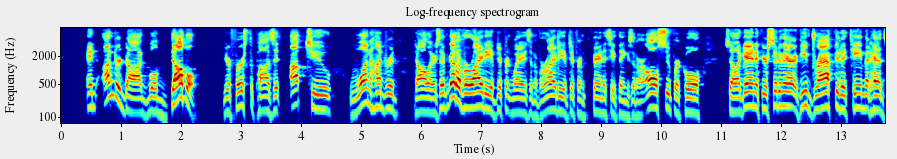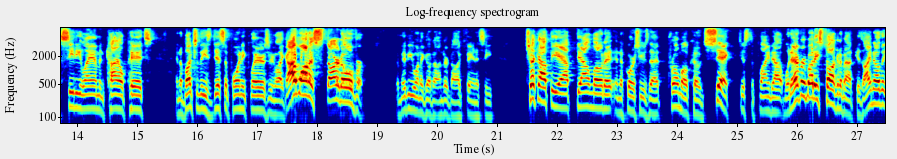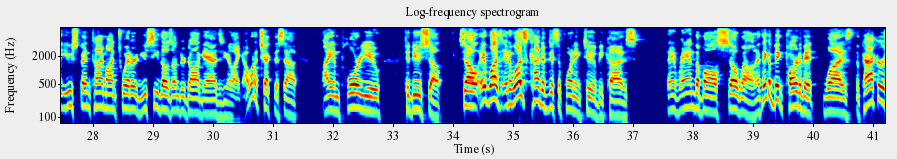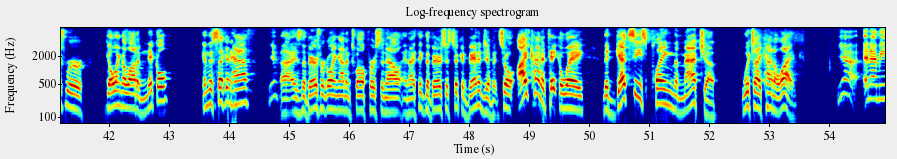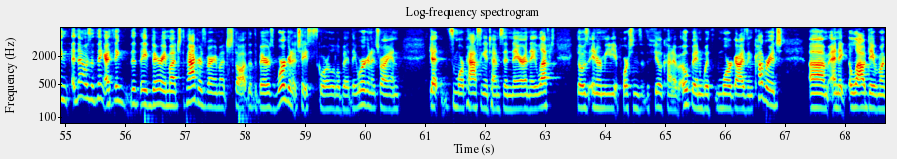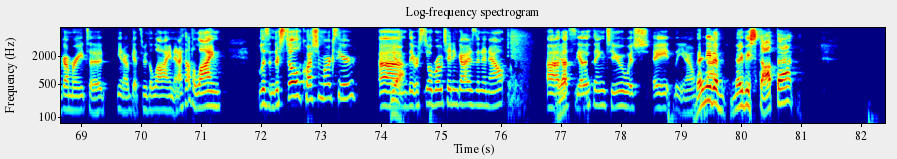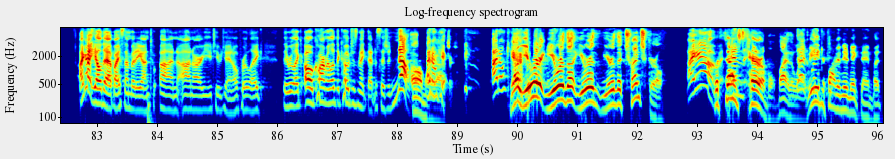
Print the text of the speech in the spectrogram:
and Underdog will double your first deposit up to $100. They've got a variety of different ways and a variety of different fantasy things that are all super cool. So, again, if you're sitting there, if you've drafted a team that had CeeDee Lamb and Kyle Pitts and a bunch of these disappointing players, and you're like, I want to start over, but maybe you want to go to Underdog Fantasy check out the app, download it, and of course, use that promo code SICK just to find out what everybody's talking about. Because I know that you spend time on Twitter and you see those underdog ads, and you're like, I want to check this out. I implore you to do so. So it was, and it was kind of disappointing too because they ran the ball so well. And I think a big part of it was the Packers were going a lot of nickel in the second half. Yeah. Uh, as the Bears were going out in 12 personnel. And I think the Bears just took advantage of it. So I kind of take away that Getsy's playing the matchup, which I kind of like. Yeah, and I mean, and that was the thing. I think that they very much, the Packers very much thought that the Bears were going to chase the score a little bit. They were going to try and get some more passing attempts in there, and they left those intermediate portions of the field kind of open with more guys in coverage, um, and it allowed David Montgomery to, you know, get through the line. And I thought the line, listen, there's still question marks here. Um, yeah. They were still rotating guys in and out. Uh, yep. That's the other thing too, which a you know they need that, to maybe stop that. I got yelled at by somebody on on on our YouTube channel for like they were like, "Oh, Carmen, let the coaches make that decision." No, oh I don't gosh. care. I don't care. No, you were you were the you were you're the trench girl. I am. It sounds and, terrible, by the way. That, we like, need to find a new nickname, but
